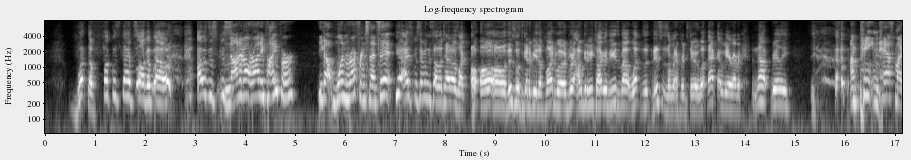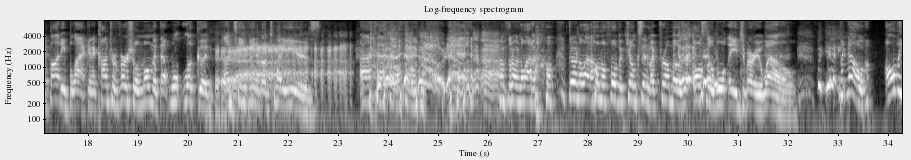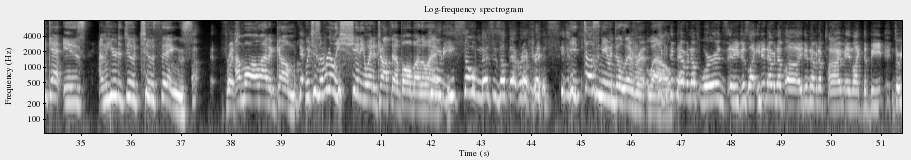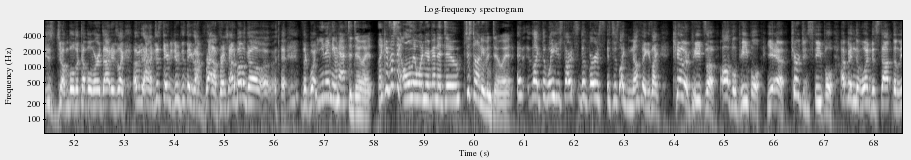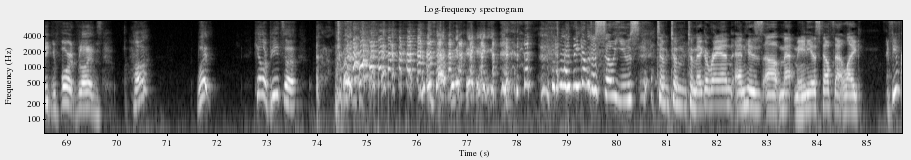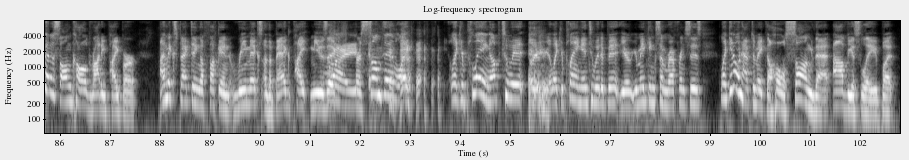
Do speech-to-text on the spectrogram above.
What the fuck was that song about? I was a specific. Not about Roddy Piper. You got one reference and that's it. Yeah, I specifically saw the title. I was like, oh, oh, oh, this was going to be the fun one. I'm going to be talking to you about what th- this is a reference to and what that could be a reference. Not really. I'm painting half my body black in a controversial moment that won't look good on TV in about 20 years. oh no! I'm throwing a lot of throwing a lot of homophobic jokes in my promos that also won't age very well. but yeah, But no, all we get is I'm here to do two things. Uh, fresh. I'm all out of gum, Yeah. which is a really shitty way to drop that ball, by the way. Dude, he so messes up that reference. He just he doesn't even deliver it like well. he didn't have enough words, and he just like he didn't have enough. uh He didn't have enough time in like the beat, so he just jumbled a couple words out. And he's like, "I just came to do two things. I'm fresh out of bubble gum." It's like what? You didn't even have to do it. Like, if that's the only one you're gonna do, just don't even do it. And like the way he starts the verse, it's just like nothing. It's like killer pizza, awful people, yeah, church and steeple. I've been the one to stop the leak before it floods. Huh? What? Killer pizza? What's happening? I think I'm just so used to to to Mega Ran and his uh, Mat Mania stuff that like, if you've got a song called Roddy Piper, I'm expecting a fucking remix of the bagpipe music Right. or something like like you're playing up to it or you're, like you're playing into it a bit. You're you're making some references. Like you don't have to make the whole song that obviously, but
